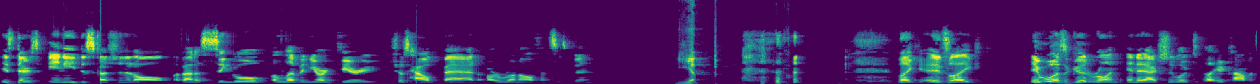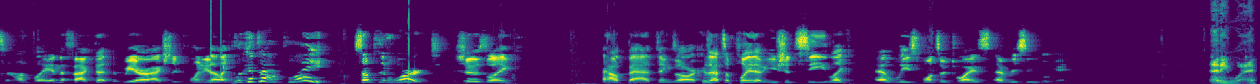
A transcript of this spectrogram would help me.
is there's any discussion at all about a single 11 yard carry shows how bad our run offense has been. Yep. Like it's like it was a good run and it actually looked like a competent run play. And the fact that we are actually pointing out like look at that play, something worked shows like how bad things are because that's a play that you should see like at least once or twice every single game. Anyway,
